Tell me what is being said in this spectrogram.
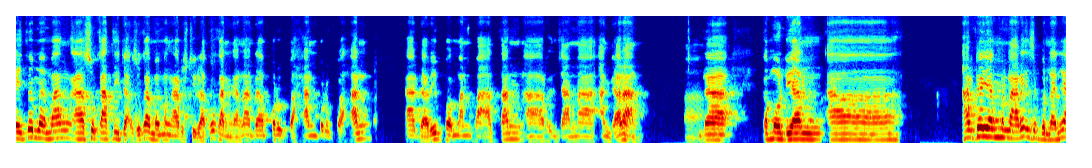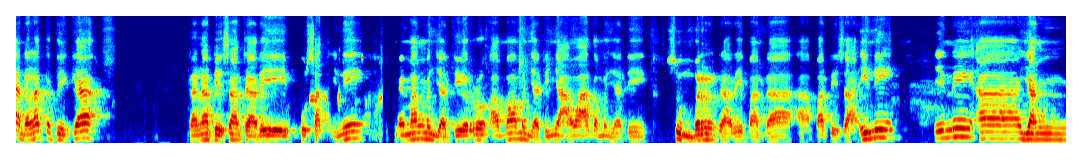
itu memang uh, suka tidak suka memang harus dilakukan karena ada perubahan-perubahan uh, dari pemanfaatan uh, rencana anggaran. Ah. Nah, kemudian uh, ada yang menarik sebenarnya adalah ketika dana desa dari pusat ini memang menjadi apa menjadi nyawa atau menjadi sumber daripada apa desa. Ini ini eh, yang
